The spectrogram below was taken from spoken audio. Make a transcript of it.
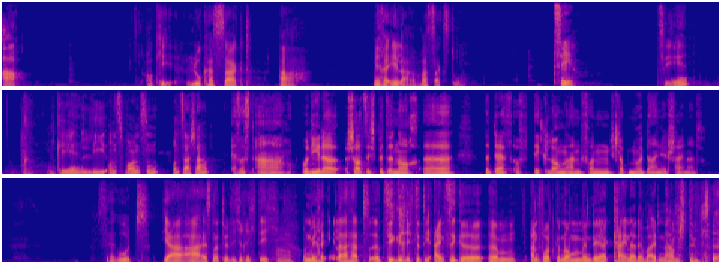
Ah, Okay, Lukas sagt A. Michaela, was sagst du? C. C. Okay, Lee und Swanson. Und Sascha? Es ist A. Und jeder schaut sich bitte noch äh, The Death of Dick Long an von, ich glaube, nur Daniel Scheinert. Sehr gut. Ja, A ist natürlich richtig. Ah. Und Michaela hat äh, zielgerichtet die einzige ähm, Antwort genommen, in der keiner der beiden Namen stimmt.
